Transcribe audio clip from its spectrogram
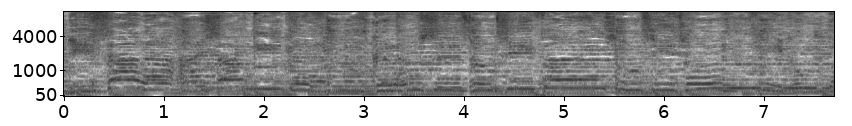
一刹那爱上一个人，可能是种气氛，轻启程，霓虹灯，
